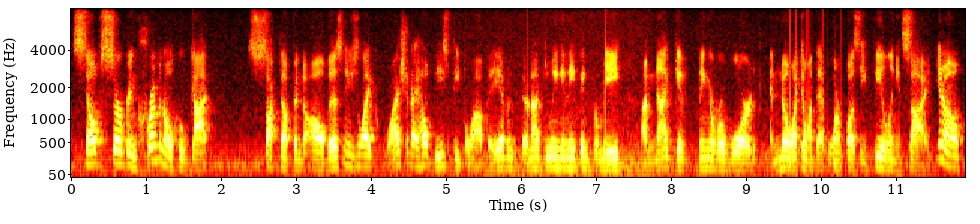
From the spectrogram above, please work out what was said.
self-serving criminal who got sucked up into all this, and he's like, "Why should I help these people out? They haven't. They're not doing anything for me. I'm not getting a reward, and no, I don't want that warm fuzzy feeling inside." You know.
